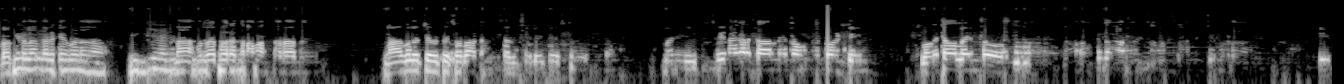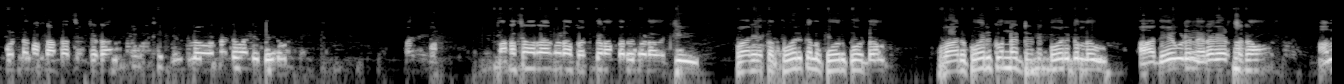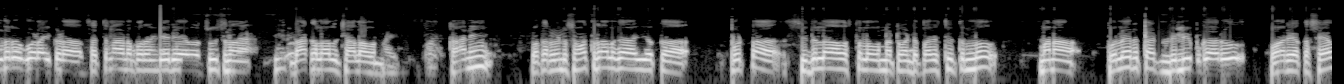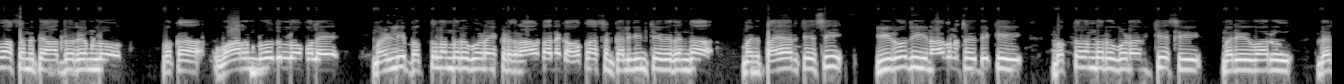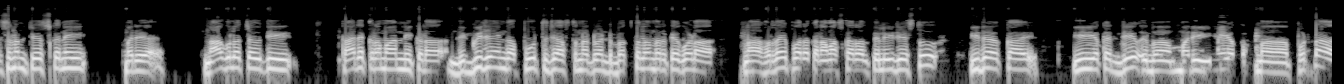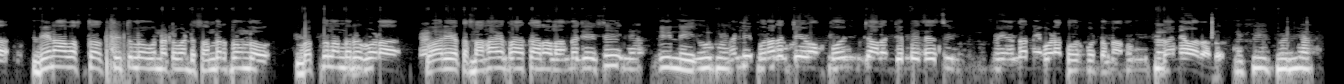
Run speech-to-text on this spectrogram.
భక్తులందరికీ కూడా నా హృదయపూర్వక నమస్కారాలు. నాగుల చవితి శుభాకాంక్షలు తెలియజేస్తూ మరి శ్రీనగర్ కాలనీలో ఉన్నటువంటి ఒకటో లైన్లో ఈ పుట్టను సందర్శించడం ఇందులో ఉన్నటువంటి దేవుడిని మరి మనసారా కూడా భక్తులందరూ కూడా వచ్చి వారి యొక్క కోరికలు కోరుకోవటం వారు కోరుకున్నటువంటి కోరికలు ఆ దేవుడు నెరవేర్చడం అందరూ కూడా ఇక్కడ సత్యనారాయణపురం ఏరియాలో చూసిన దాఖలాలు చాలా ఉన్నాయి. కానీ ఒక రెండు సంవత్సరాలుగా ఈ యొక్క పుట్ట శిథిలావస్థలో ఉన్నటువంటి పరిస్థితుల్లో మన పులేరకట్ దిలీప్ గారు వారి యొక్క సేవా సమితి ఆధ్వర్యంలో ఒక వారం రోజుల లోపలే మళ్ళీ భక్తులందరూ కూడా ఇక్కడికి రావడానికి అవకాశం కలిగించే విధంగా మరి తయారు చేసి ఈ రోజు ఈ నాగుల చవితికి భక్తులందరూ కూడా ఇచ్చేసి మరి వారు దర్శనం చేసుకొని మరి నాగుల చవితి కార్యక్రమాన్ని ఇక్కడ దిగ్విజయంగా పూర్తి చేస్తున్నటువంటి భక్తులందరికీ కూడా నా హృదయపూర్వక నమస్కారాలు తెలియజేస్తూ ఇది యొక్క ఈ యొక్క దే మరి ఈ యొక్క పుట్ట దీనావస్థ స్థితిలో ఉన్నటువంటి సందర్భంలో భక్తులందరూ కూడా వారి యొక్క సహాయ సహకారాలు అందజేసి దీన్ని మళ్ళీ పునరుజ్జీవం పోషించాలని చెప్పేసి మీ అందరినీ కూడా కోరుకుంటున్నాను ధన్యవాదాలు.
